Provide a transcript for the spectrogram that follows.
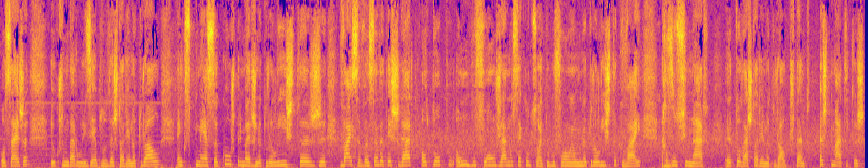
Ou seja, eu costumo dar o exemplo da história natural, em que se começa com os primeiros naturalistas, vai-se avançando até chegar ao topo, a um Buffon já no século XVIII. O Buffon é um naturalista que vai revolucionar eh, toda a história natural. Portanto, as temáticas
